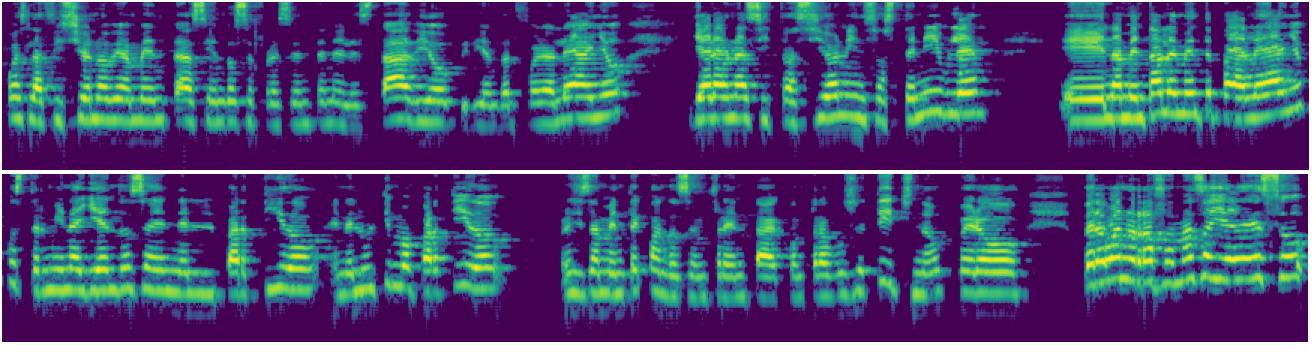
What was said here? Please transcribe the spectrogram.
pues la afición obviamente haciéndose presente en el estadio, pidiendo el fuera Leaño, ya era una situación insostenible. Eh, lamentablemente para Leaño pues termina yéndose en el partido, en el último partido, precisamente cuando se enfrenta contra Bucetich, ¿no? Pero, pero bueno, Rafa, más allá de eso,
